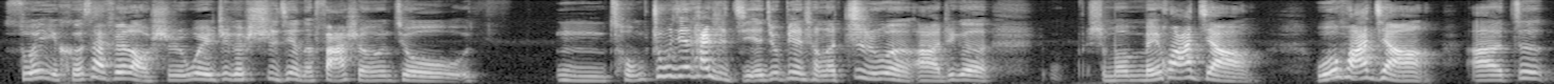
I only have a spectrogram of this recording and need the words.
所以何赛飞老师为这个事件的发生就，嗯，从中间开始结就变成了质问啊，这个什么梅花奖、文华奖啊，这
